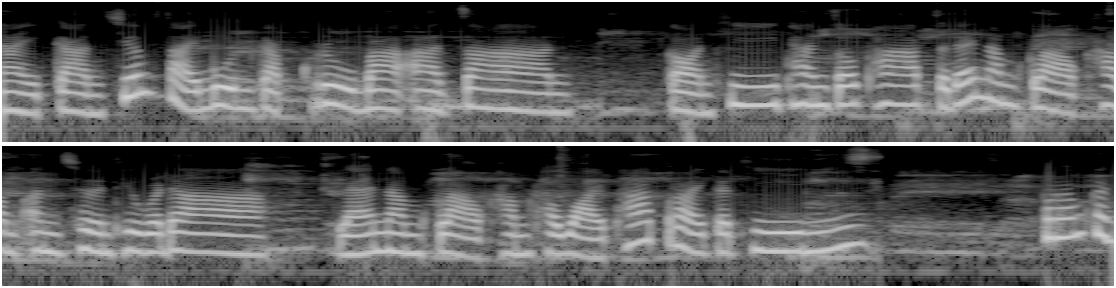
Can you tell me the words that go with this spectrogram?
ในการเชื่อมสายบุญกับครูบาอาจารย์ ก่อนที่ท่านเจ้าภาพจะได้นำกล่าวคำอัญเชิญเทวดา และนำกล่าวคำถวายผ้าไตรกฐินพร้อมกัน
